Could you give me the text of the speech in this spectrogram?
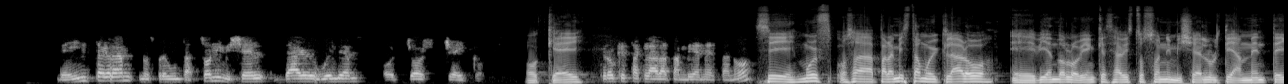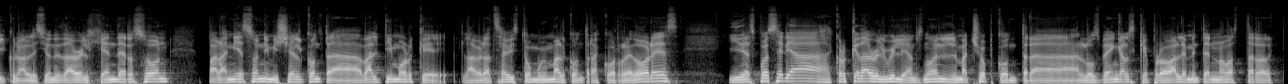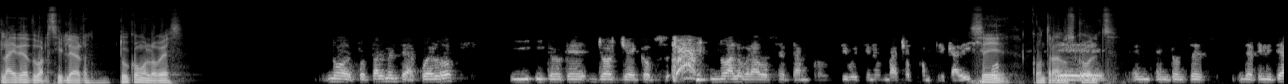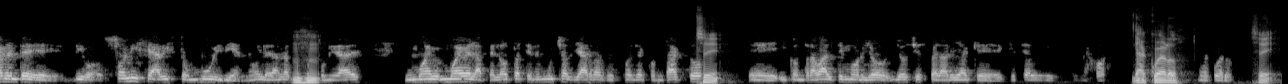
de Instagram nos pregunta, ¿Sonny Michelle, Daryl Williams o Josh Jacobs? Ok. Creo que está clara también esta, ¿no? Sí, muy, o sea, para mí está muy claro, eh, viendo lo bien que se ha visto Sonny Michelle últimamente y con la lesión de Daryl Henderson. Para mí es Sonny Michelle contra Baltimore, que la verdad se ha visto muy mal contra corredores. Y después sería, creo que Daryl Williams, ¿no? En el matchup contra los Bengals, que probablemente no va a estar Clyde Edwards Hiller. ¿Tú cómo lo ves? No, totalmente de acuerdo y, creo que George Jacobs no ha logrado ser tan productivo y tiene un matchup complicadísimo. Sí, contra los eh, Colts. entonces, definitivamente, digo, Sony se ha visto muy bien, ¿no? Le dan las oportunidades, mueve, mueve la pelota, tiene muchas yardas después de contacto. Sí. Eh, y contra Baltimore yo, yo sí esperaría que, sea el, mejor. De acuerdo. De acuerdo. Sí.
